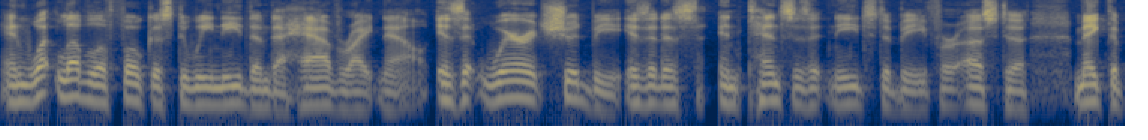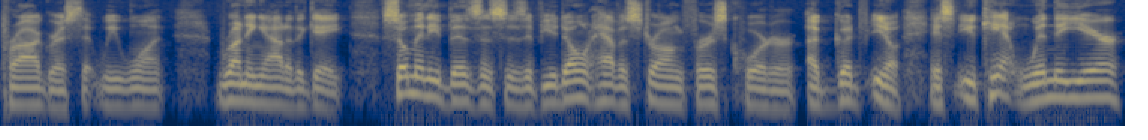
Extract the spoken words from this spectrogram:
And what level of focus do we need them to have right now? Is it where it should be? Is it as intense as it needs to be for us to make the progress that we want running out of the gate? So many businesses, if you don't have a strong first quarter, a good, you know, it's, you can't win the year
